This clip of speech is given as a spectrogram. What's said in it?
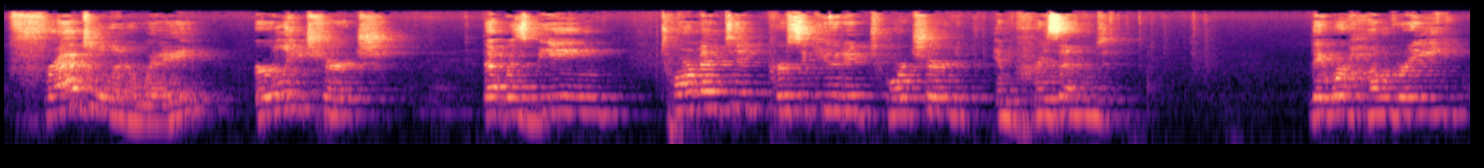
fragile in a way, early church that was being tormented, persecuted, tortured, imprisoned. They were hungry.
